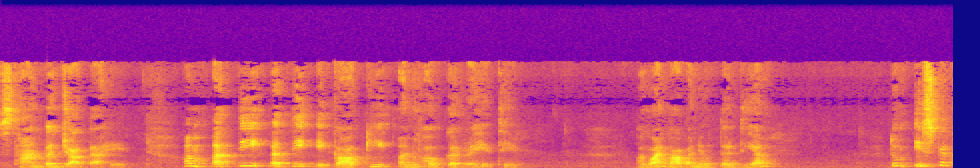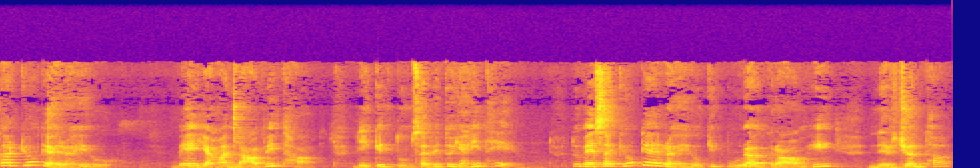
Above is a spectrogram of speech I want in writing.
स्थान बन जाता है। हम अति अति एकाकी अनुभव कर रहे थे। भगवान बाबा ने उत्तर दिया, तुम इस प्रकार क्यों कह रहे हो? मैं यहाँ ना भी था, लेकिन तुम सभी तो यहीं थे। तुम ऐसा क्यों कह रहे हो कि पूरा ग्राम ही निर्जन था?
